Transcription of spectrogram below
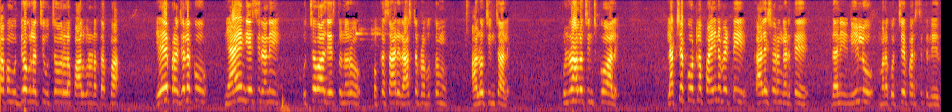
పాపం ఉద్యోగులు వచ్చి ఉత్సవాలలో పాల్గొనడం తప్ప ఏ ప్రజలకు న్యాయం చేసిరని ఉత్సవాలు చేస్తున్నారో ఒక్కసారి రాష్ట్ర ప్రభుత్వం ఆలోచించాలి. పునరాలోచించుకోవాలి. లక్ష కోట్ల పైన పెట్టి కాళేశ్వరం కడితే దాని నీళ్ళు మనకు వచ్చే పరిస్థితి లేదు.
